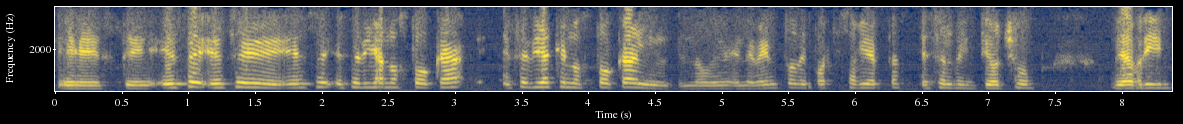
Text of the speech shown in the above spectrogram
Este, ese, ese, ese, ese día nos toca, ese día que nos toca el, el evento de puertas abiertas es el 28 de abril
